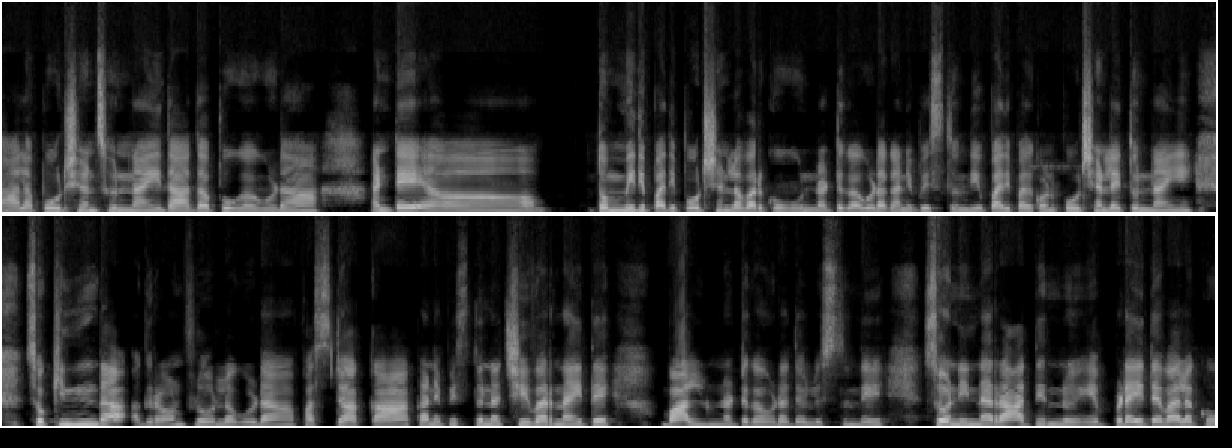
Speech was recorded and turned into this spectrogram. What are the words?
చాలా పోర్షన్స్ ఉన్నాయి. దాదాపుగా కూడా అంటే ఆ, తొమ్మిది పది పోర్షన్ల వరకు ఉన్నట్టుగా కూడా కనిపిస్తుంది. పది పదకొండు పోర్షన్లు అయితే ఉన్నాయి. సో కింద గ్రౌండ్ ఫ్లోర్లో కూడా ఫస్ట్ ఆ కనిపిస్తున్న చివరిన అయితే వాళ్ళు ఉన్నట్టుగా కూడా తెలుస్తుంది. సో నిన్న రాత్రి ఎప్పుడైతే వాళ్ళకు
